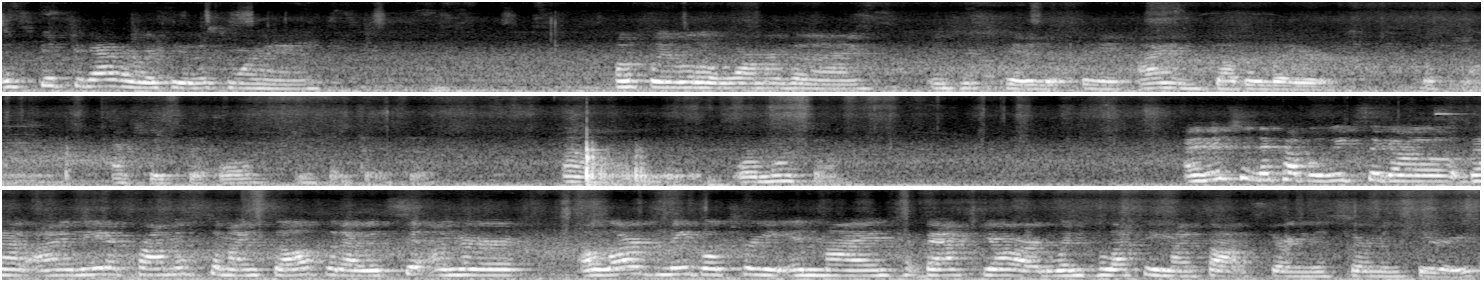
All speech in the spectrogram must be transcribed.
It's good to gather with you this morning. Hopefully, a little warmer than I anticipated it being. I am double layered this morning. Actually, triple in some cases, um, or more so. I mentioned a couple weeks ago that I made a promise to myself that I would sit under a large maple tree in my backyard when collecting my thoughts during this sermon series.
